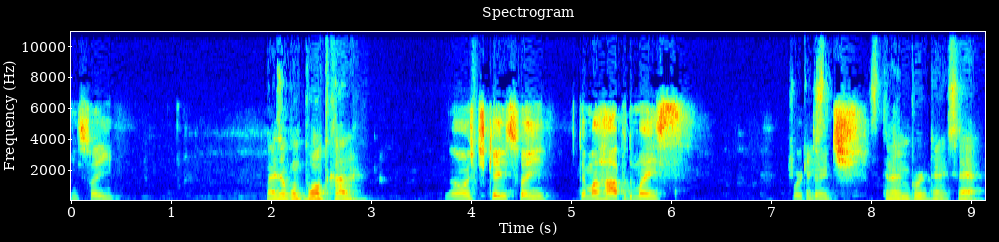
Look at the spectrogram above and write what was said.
Isso aí. Mais algum ponto, cara? Não, acho que é isso aí. Tema rápido, mas importante. É extremamente importante, é.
